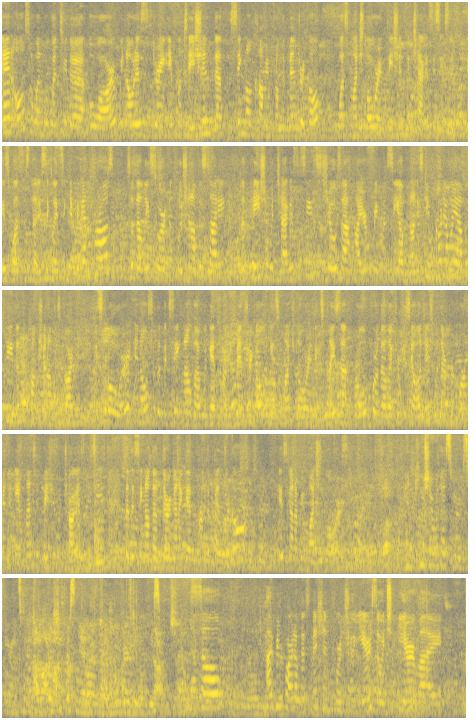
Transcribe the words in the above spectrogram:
And also when we went to the OR, we noticed during implantation that the signal coming from the ventricle was much lower in patients with Chagas disease. This was statistically significant for us, so that leads to our conclusion of the study that patient with Chagas disease shows a higher frequency of non-ischemic cardiomyopathy, that the function of the heart is lower, and also that the signal that we get from the ventricle is much lower. And this plays that role for the electrophysiologist when they're performing the implants in patients with Chagas disease, that the signal that they're going to get from the ventricle is going to be much lower. And can you share with us your experience? What did you, what did you personally learn from doing research? So, I've been part of this mission for two years, so each year my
